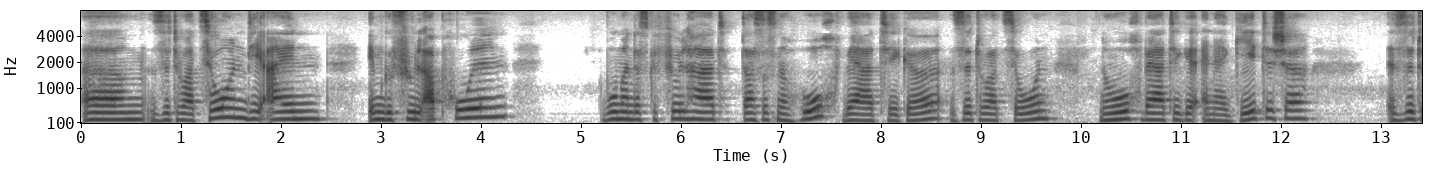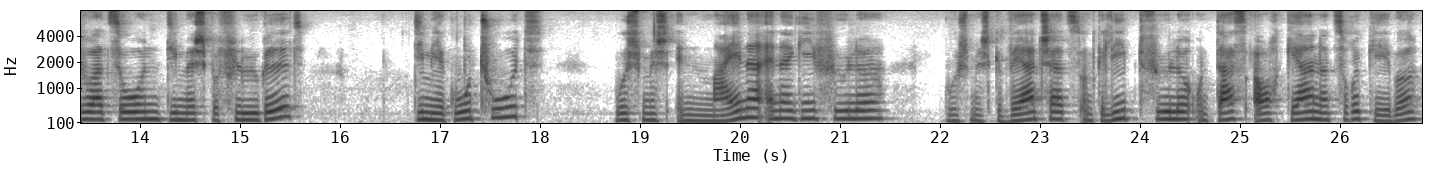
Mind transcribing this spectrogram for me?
ähm, Situationen, die einen im Gefühl abholen, wo man das Gefühl hat, dass es eine hochwertige Situation, eine hochwertige energetische Situation die mich beflügelt, die mir gut tut, wo ich mich in meiner Energie fühle, wo ich mich gewertschätzt und geliebt fühle und das auch gerne zurückgebe,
